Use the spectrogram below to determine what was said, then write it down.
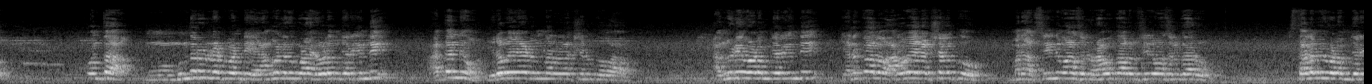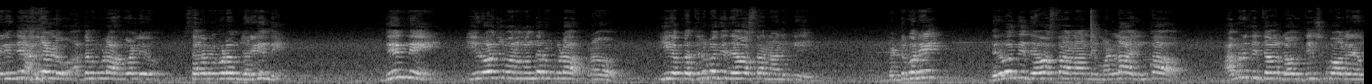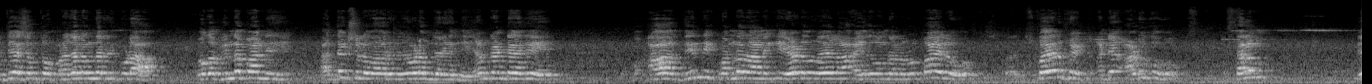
కొంత ము- ముందరున్నటువంటి అంగడులను కూడా ఇవ్వడం జరిగింది. అతను ఇరవై ఏడున్నర లక్షలకు అంగడి ఇవ్వడం జరిగింది. వెనకాల అరవై లక్షలకు మన శ్రీనివాసులు రావుకాలు శ్రీనివాసులు గారు స్థలం ఇవ్వడం జరిగింది. అంగళ్ళు అతను కూడా అంగళ్ళు స్థలం ఇవ్వడం జరిగింది. దీన్ని ఈరోజు మనమందరం కూడా ప్ర- ఈ యొక్క తిరుపతి దేవస్థానానికి పెట్టుకొని తిరుపతి దేవస్థానాన్ని మళ్ళా ఇంకా అభివృద్ధి తీసుకోవాలనే ఉద్దేశంతో ప్రజలందరికీ కూడా ఒక విన్నపాన్ని అధ్యక్షులు వారు ఇవ్వడం జరిగింది. ఏమిటంటే అది ఆ దీన్ని కొన్నదానికి ఏడు వేల ఐదు వందల రూపాయలు స్క్వేర్ ఫీట్ అంటే అడుగు స్థలం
